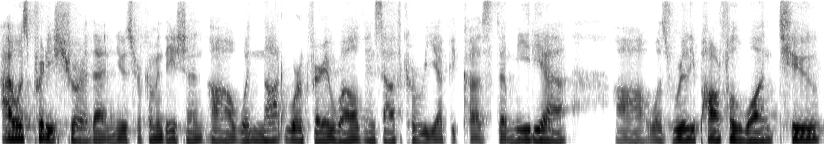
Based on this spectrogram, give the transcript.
i was pretty sure that news recommendation uh, would not work very well in south korea because the media uh, was really powerful one two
